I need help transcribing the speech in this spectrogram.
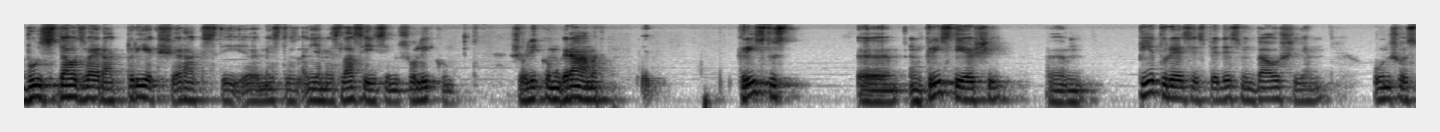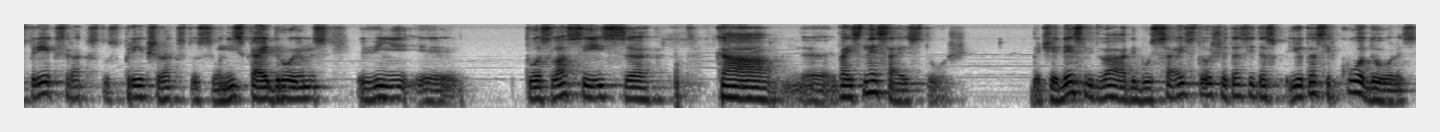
būs daudz vairāk priekšraksti, mēs to, ja mēs lasīsim šo likumu, šo likumu grāmatu. Kristus un kristieši pieturēsies pie desmit baušļiem, un šos priekšrakstus, priekšrakstus un izskaidrojumus viņi tos lasīs kā vairs nesaistoši. Bet šie desmit vārdi būs saistoši, tas tas, jo tas ir kodolis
